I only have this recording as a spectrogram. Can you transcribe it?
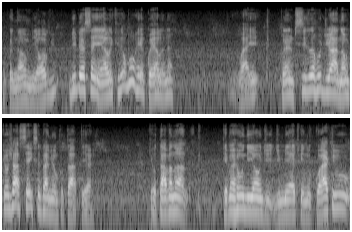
Eu falei, não, melhor viver sem ela que eu morrer com ela, né? Aí, falei, não precisa rodear não, que eu já sei que você vai me amputar a perna. Que eu estava na... Teve uma reunião de, de médico aí no quarto e o,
